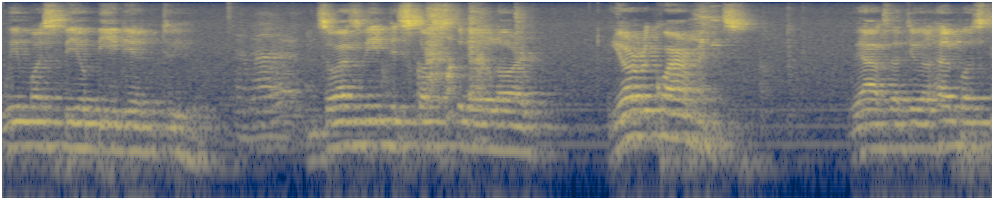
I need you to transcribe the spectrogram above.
we must be obedient to you. So, as we discuss today, Lord, your requirements, we ask that you will help us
